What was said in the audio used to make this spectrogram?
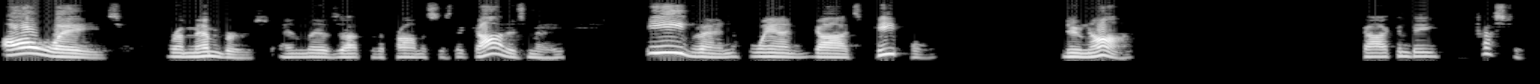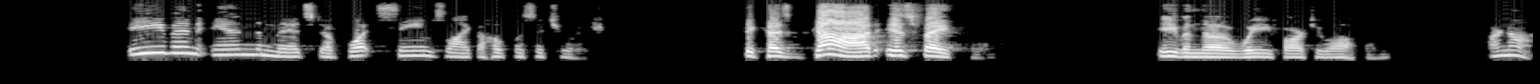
always remembers and lives up to the promises that God has made, even when God's people do not, God can be trusted. Even in the midst of what seems like a hopeless situation. Because God is faithful even though we far too often are not.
